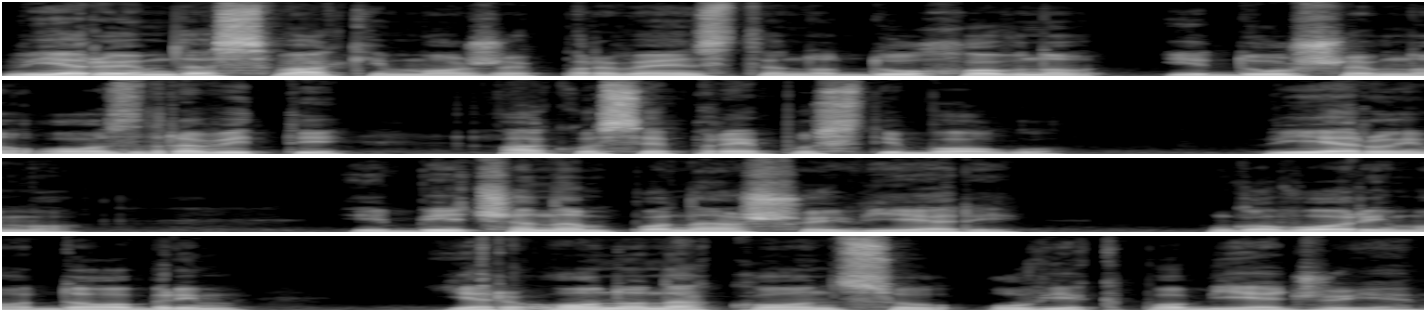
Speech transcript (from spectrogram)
Vjerujem da svaki može prvenstveno duhovno i duševno ozdraviti ako se prepusti Bogu. Vjerujmo i bit će nam po našoj vjeri. Govorimo dobrim, jer ono na koncu uvijek pobjeđuje.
